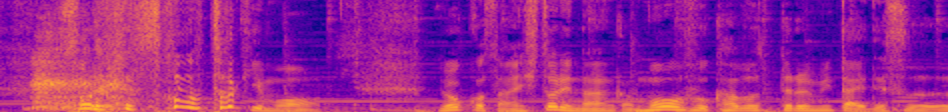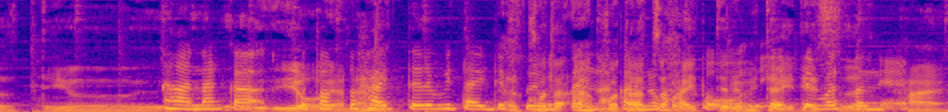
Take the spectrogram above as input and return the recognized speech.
それ、その時も、よっこさん一人なんか毛布かぶってるみたいですっていう、あなんかこたつ入ってるみたいですみたいなこたつ入ってるみたいです。ね、はい。っ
